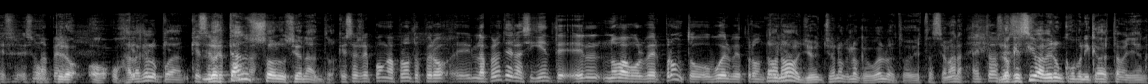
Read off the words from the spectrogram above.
Es, es una O- pena. pero o- ojalá que, lo puedan. que se lo están solucionando. Que se reponga pronto, pero eh, la pregunta es la siguiente, ¿él no va a volver pronto o vuelve pronto? No, ya? no, yo, yo no creo que vuelva todavía esta semana. Entonces- lo que sí va a haber un comunicado esta mañana.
